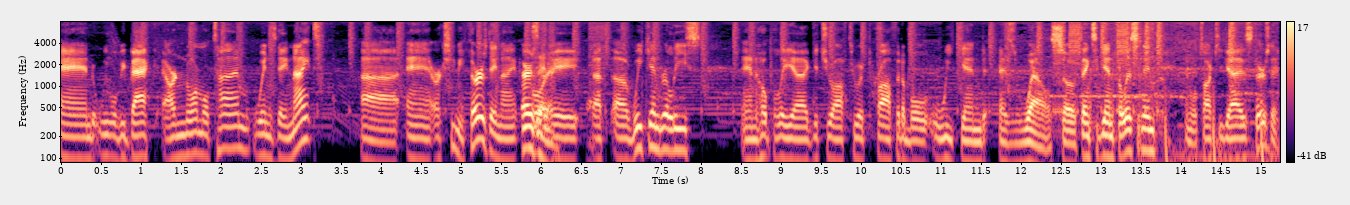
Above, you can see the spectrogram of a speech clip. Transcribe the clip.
And we will be back our normal time Wednesday night, uh, and or excuse me, Thursday night Thursday. for a, a, a weekend release and hopefully uh, get you off to a profitable weekend as well. So thanks again for listening, and we'll talk to you guys Thursday.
